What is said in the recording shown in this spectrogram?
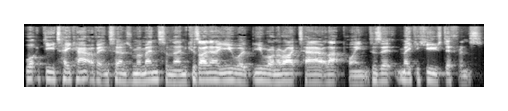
what do you take out of it in terms of momentum then? Because I know you were you were on a right tear at that point. Does it make a huge difference?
